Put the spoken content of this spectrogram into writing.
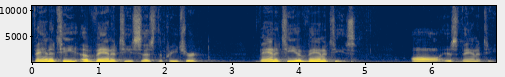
Vanity of vanities, says the preacher. Vanity of vanities. All is vanity.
